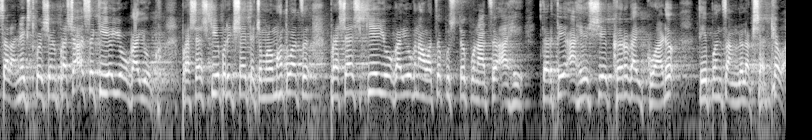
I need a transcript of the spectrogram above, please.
चला नेक्स्ट क्वेश्चन प्रशासकीय योगायोग. प्रशासकीय परीक्षा आहे त्याच्यामुळं महत्त्वाचं प्रशासकीय योगायोग नावाचं पुस्तक कुणाचं आहे? तर ते आहे शेखर गायकवाड. ते पण चांगलं लक्षात ठेवा.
